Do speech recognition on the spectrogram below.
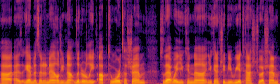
uh, as again as an analogy, not literally, up towards Hashem. So that way you can uh, you can actually be reattached to Hashem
